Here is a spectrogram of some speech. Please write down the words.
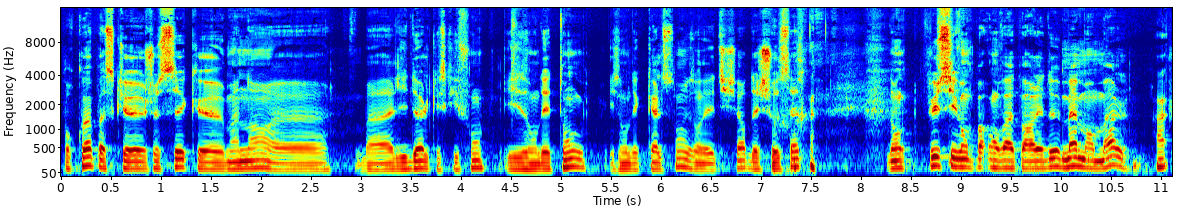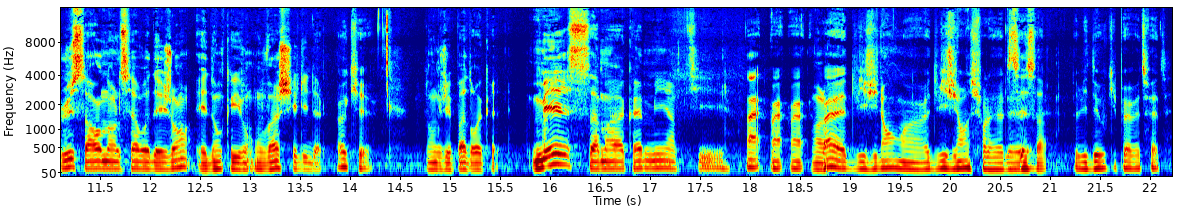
Pourquoi? Parce que je sais que maintenant, euh, bah, Lidl, qu'est-ce qu'ils font? Ils ont des tongs, ils ont des caleçons, ils ont des t-shirts, des chaussettes. donc, plus ils vont, on va parler d'eux, même en mal, Ouais. plus ça rentre dans le cerveau des gens, et donc ils vont- on va chez Lidl. Ok. Donc, j'ai pas de regrets. Mais ça m'a quand même mis un petit. Ouais, ouais, ouais. Voilà. Ouais, être vigilant, euh, être vigilant sur ça. les vidéos qui peuvent être faites.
